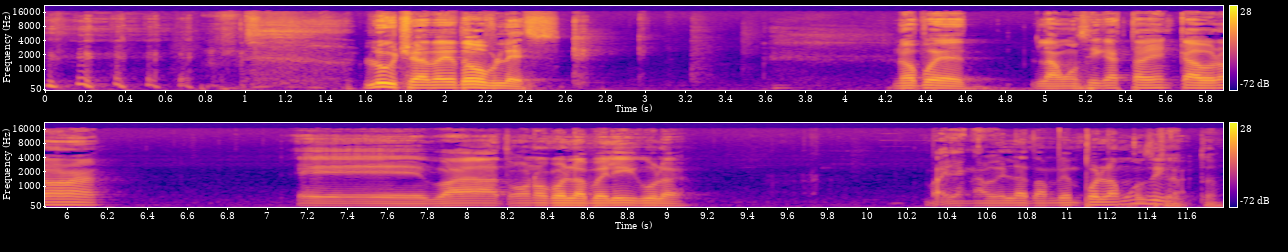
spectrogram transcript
Lucha de dobles. No, pues la música está bien cabrona. Eh, va a tono con la película. Vayan a verla también por la música. Exacto.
